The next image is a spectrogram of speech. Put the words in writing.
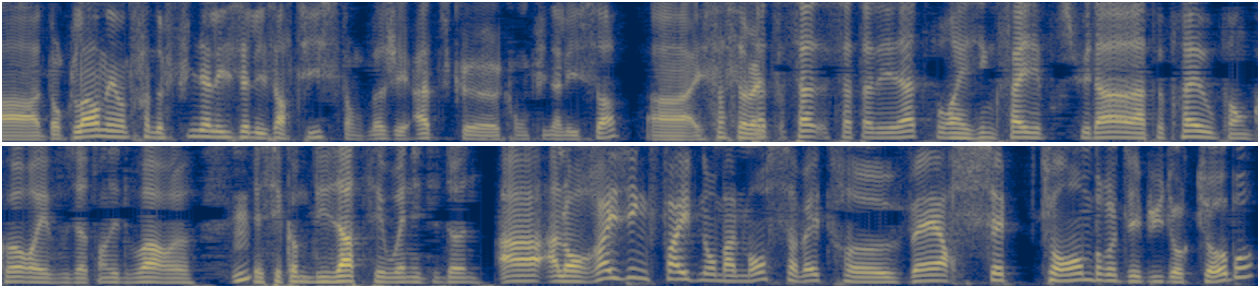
Ah, donc là, on est en train de finaliser les artistes. Donc là, j'ai hâte que qu'on finalise ça. Ah, et ça, ça va Ça, être. ça, ça t'as des dates pour Rising 5 et pour celui-là à peu près ou pas encore et vous attendez de voir euh, Hmm. et c'est comme Blizzard c'est when it's done Ah, alors Rising 5 normalement, ça va être euh, vers septembre, début d'octobre.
